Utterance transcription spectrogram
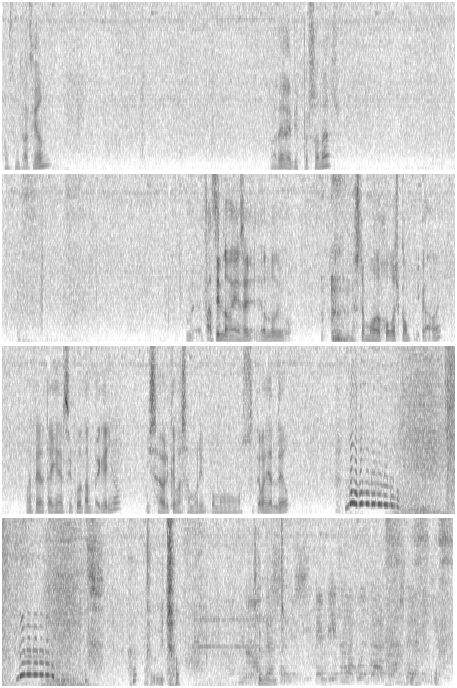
Concentración. Vale, hay 10 personas. Hombre, fácil no es, ¿eh? Yo os lo digo. este modo de juego es complicado, ¿eh? Mantenerte aquí en el círculo tan pequeño y saber que vas a morir como se te vaya el dedo. ¡No, no, no, no, no, no! ¡No, no, no, no, no! te lo he dicho. Te lo he dicho. 6. Empieza la cuenta atrás del anillo. Uf,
